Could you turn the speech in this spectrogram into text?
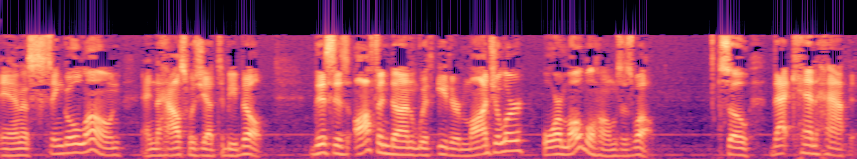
in a single loan and the house was yet to be built. This is often done with either modular or mobile homes as well. So that can happen.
